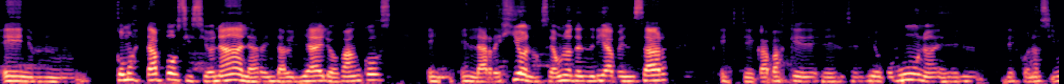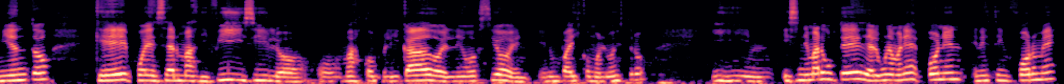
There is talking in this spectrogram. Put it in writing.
em, ¿cómo está posicionada la rentabilidad de los bancos en, la región. O sea, uno tendría que pensar, este, capaz que desde el sentido común o desde el desconocimiento, que puede ser más difícil o, más complicado el negocio en, un país como el nuestro. Y, sin embargo, ustedes de alguna manera exponen en este informe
